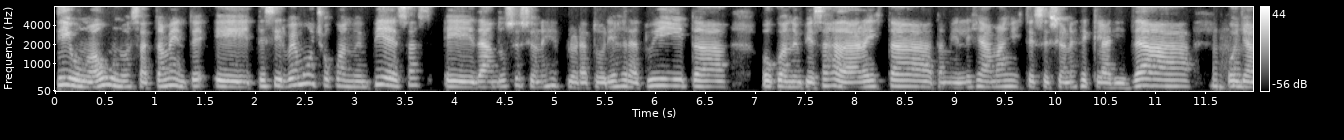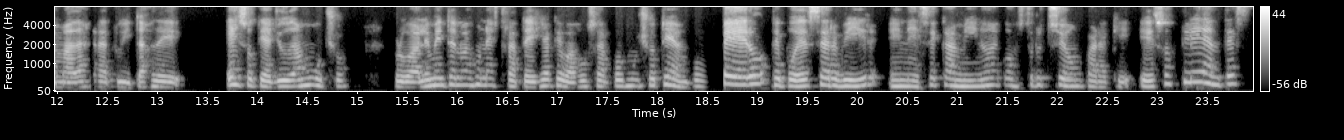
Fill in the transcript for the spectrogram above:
Sí, uno a uno, exactamente. Eh, te sirve mucho cuando empiezas eh, dando sesiones exploratorias gratuitas o cuando empiezas a dar esta, también les llaman este, sesiones de claridad o llamadas gratuitas de... Eso te ayuda mucho. Probablemente no es una estrategia que vas a usar por mucho tiempo, pero te puede servir en ese camino de construcción para que esos clientes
